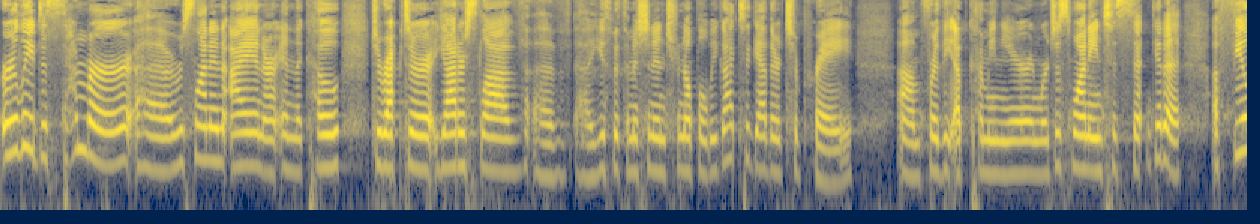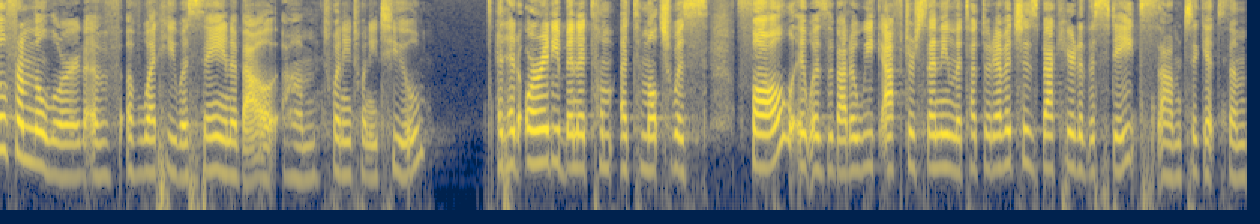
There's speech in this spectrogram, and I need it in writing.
early December, uh, Ruslan and I and, our, and the co-director Yaroslav of uh, Youth with a Mission in Ternopil, we got together to pray um, for the upcoming year, and we're just wanting to set, get a, a, feel from the Lord of, of what He was saying about um, 2022. It had already been a, tum- a tumultuous fall. It was about a week after sending the Tatareviches back here to the States um, to get some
